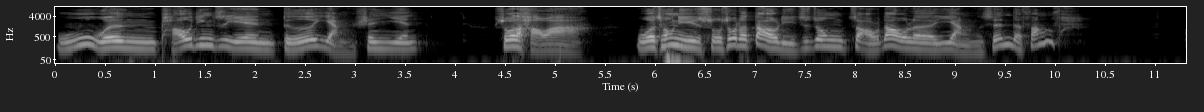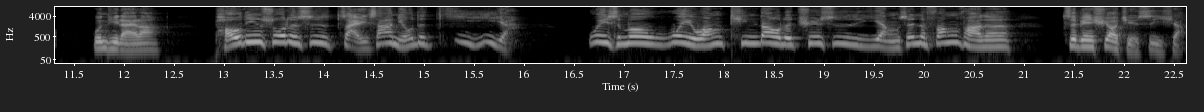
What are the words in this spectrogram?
吾闻庖丁之言，得养生焉。”说的好啊。我从你所说的道理之中找到了养生的方法。问题来了，庖丁说的是宰杀牛的技艺呀，为什么魏王听到的却是养生的方法呢？这边需要解释一下。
